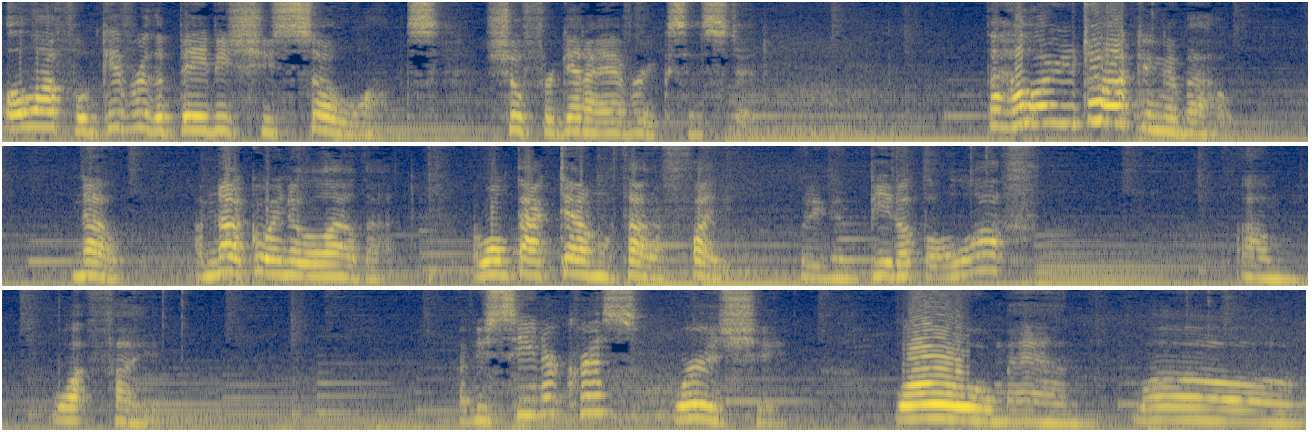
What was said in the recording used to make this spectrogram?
Olaf will give her the baby she so wants. She'll forget I ever existed. The hell are you talking about? No, I'm not going to allow that. I won't back down without a fight. What, are you gonna beat up Olaf? Um, what fight? Have you seen her, Chris? Where is she? Whoa, man. Whoa.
